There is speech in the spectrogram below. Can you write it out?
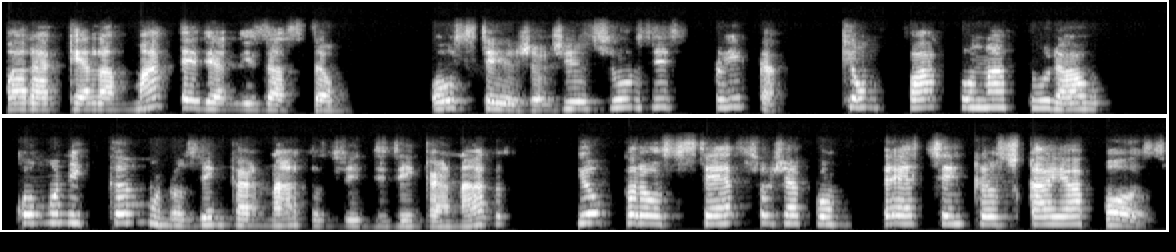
para aquela materialização. Ou seja, Jesus explica que é um fato natural. comunicamos-nos encarnados e desencarnados, e o processo já acontece entre os caiapós.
